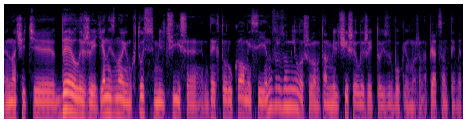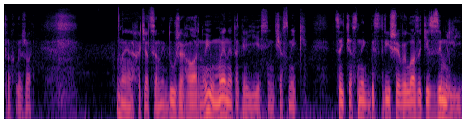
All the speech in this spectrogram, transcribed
Значить, е, де лежить? Я не знаю, хтось мільчіше, де хто руками сіє. Ну, зрозуміло, що там мільчіше лежить той зубок, він може на 5 сантиметрах лежати. Е, Хоча це не дуже гарно. І у мене таке є часник. Цей часник швидше вилазить із землі.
